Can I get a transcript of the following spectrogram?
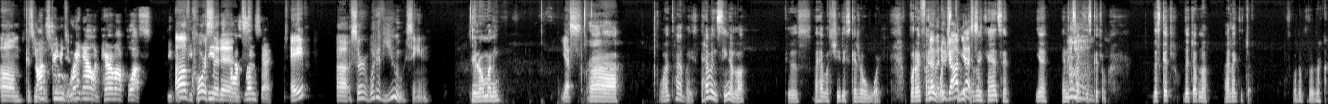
Um, because you on streaming to. right now on Paramount Plus. You, Of you course see it this past. Wednesday. Abe, uh, sir, what have you seen? You know, money. Yes. Uh, what have I? I haven't seen a lot because I have a shitty schedule of work. But I finally have a new job, Dear yes. Evan Hansen. Yeah, and it's like the schedule. The schedule, the job. Not. I like the job. Just wanna put it on record.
